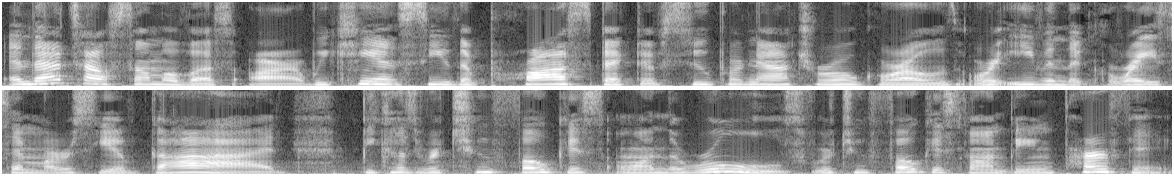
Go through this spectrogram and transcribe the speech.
And that's how some of us are. We can't see the prospect of supernatural growth or even the grace and mercy of God because we're too focused on the rules. We're too focused on being perfect.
